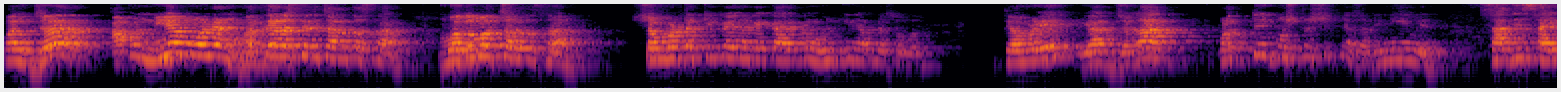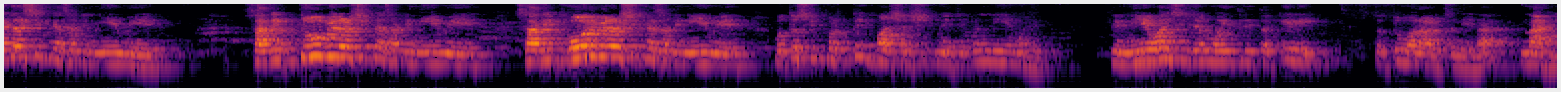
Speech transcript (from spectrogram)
पण जर आपण नियम मोडल्याने मधल्या रस्त्याने चालत असणार मधोमध चालत असणार शंभर टक्के काही ना काही कार्यक्रम होईल की नाही आपल्यासोबत? त्यामुळे या जगात प्रत्येक गोष्ट शिकण्यासाठी नियम आहेत. साधी सायकल शिकण्यासाठी नियम आहेत. साधी टू व्हीलर शिकण्यासाठी नियम आहेत. साधी फोर व्हीलर शिकण्यासाठी नियम आहेत. मग तशी प्रत्येक भाषा शिकण्याचे पण नियम आहेत. ते नियमांशी जर मैत्री तर केली तर तुम्हाला अडचण येणार नाही.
